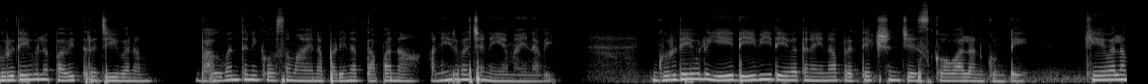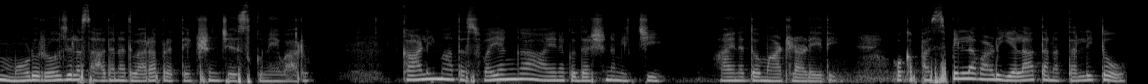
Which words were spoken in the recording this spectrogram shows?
గురుదేవుల పవిత్ర జీవనం భగవంతుని కోసం ఆయన పడిన తపన అనిర్వచనీయమైనవి. గురుదేవులు ఏ దేవీ దేవతనైనా ప్రత్యక్షం చేసుకోవాలనుకుంటే కేవలం మూడు రోజుల సాధన ద్వారా ప్రత్యక్షం చేసుకునేవారు. కాళీమాత స్వయంగా ఆయనకు దర్శనమిచ్చి ఆయనతో మాట్లాడేది. ఒక పసిపిల్లవాడు ఎలా తన తల్లితో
